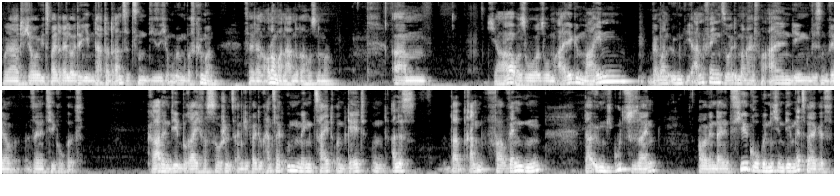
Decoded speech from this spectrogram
Wo dann natürlich auch irgendwie zwei, drei Leute jeden Tag da dran sitzen, die sich um irgendwas kümmern. Das ist halt dann auch nochmal eine andere Hausnummer. Ähm, ja, aber so, so im Allgemeinen, wenn man irgendwie anfängt, sollte man halt vor allen Dingen wissen, wer seine Zielgruppe ist. Gerade in dem Bereich, was Socials angeht, weil du kannst halt Unmengen Zeit und Geld und alles daran verwenden, da irgendwie gut zu sein. Aber wenn deine Zielgruppe nicht in dem Netzwerk ist,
